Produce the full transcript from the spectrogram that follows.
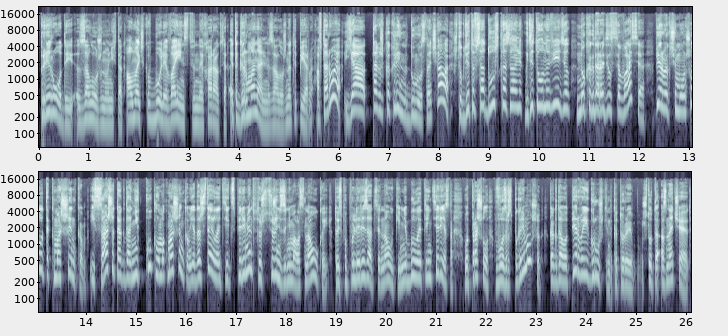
природой заложено у них так, а у мальчиков более воинственный характер. Это гормонально заложено, это первое. А второе, я так же, как Лина, думала сначала, что где-то в саду сказали, где-то он увидел. Но когда родился Вася, первое, к чему он шел, это к машинкам. И Саша тогда не к куклам, а к машинкам машинкам. Я даже ставила эти эксперименты, потому что всю жизнь занималась наукой, то есть популяризацией науки. И мне было это интересно. Вот прошел возраст погремушек, когда вот первые игрушки, которые что-то означают.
